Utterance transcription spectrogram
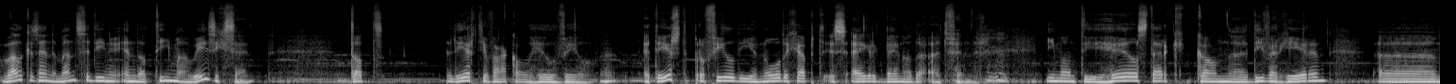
welke zijn de mensen die nu in dat team aanwezig zijn, dat leert je vaak al heel veel. Hè. Het eerste profiel die je nodig hebt is eigenlijk bijna de uitvinder. Mhm. Iemand die heel sterk kan eh, divergeren, ehm,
